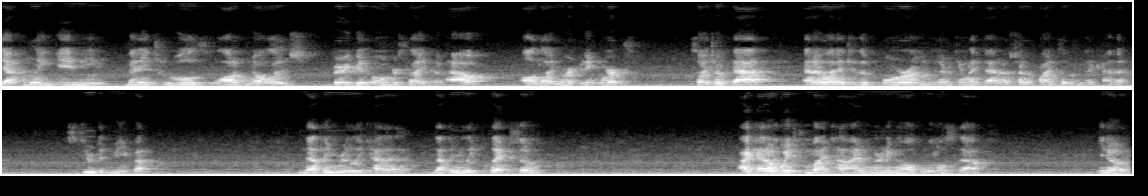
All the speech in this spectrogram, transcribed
definitely gave me many tools, a lot of knowledge, very good oversight of how online marketing works. So I took that and I went into the forums and everything like that. And I was trying to find something that kind of suited me, but nothing really kind of nothing really clicked. So I kind of wasted my time learning all the little stuff, you know,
